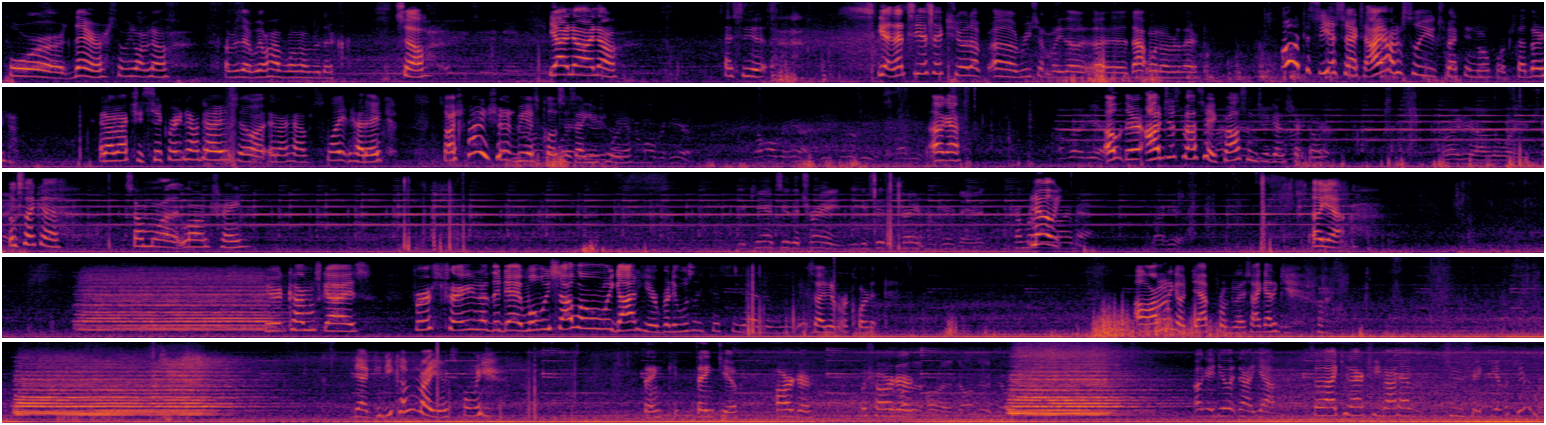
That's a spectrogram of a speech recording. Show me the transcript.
for there, so we don't know. Over there, we don't have one over there. So, yeah, I know, I know. I see it. Yeah, that CSX showed up uh, recently, though, uh, that one over there. Oh, it's a CSX. I honestly expected Norfolk Southern. And I'm actually sick right now, guys, so, uh, and I have slight headache. So I probably shouldn't be as close as I usually am. Come over here. Come over here. Okay. Right. Oh, there. I was just about to say crossings are gonna start going. Right here, out of the way. You're. Looks like a somewhat long train. You can't see the train. You can see the train from here, David. Come right No. where I'm at. Right here. Oh yeah. Here it comes, guys. First train of the day. Well, we saw one when we got here, but it was like just the end, so I didn't record it. Oh, I'm gonna go depth from this. I gotta get. Yeah, could you cover my ears for me? Thank you. Thank you. Harder. Push harder. Hold it, hold it. Don't do it Okay, do it now, yeah. So I can actually not have too shaky of a camera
